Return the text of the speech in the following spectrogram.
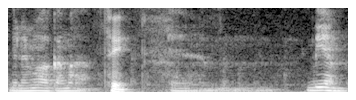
de la nueva camada. Sí. Eh, bien.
